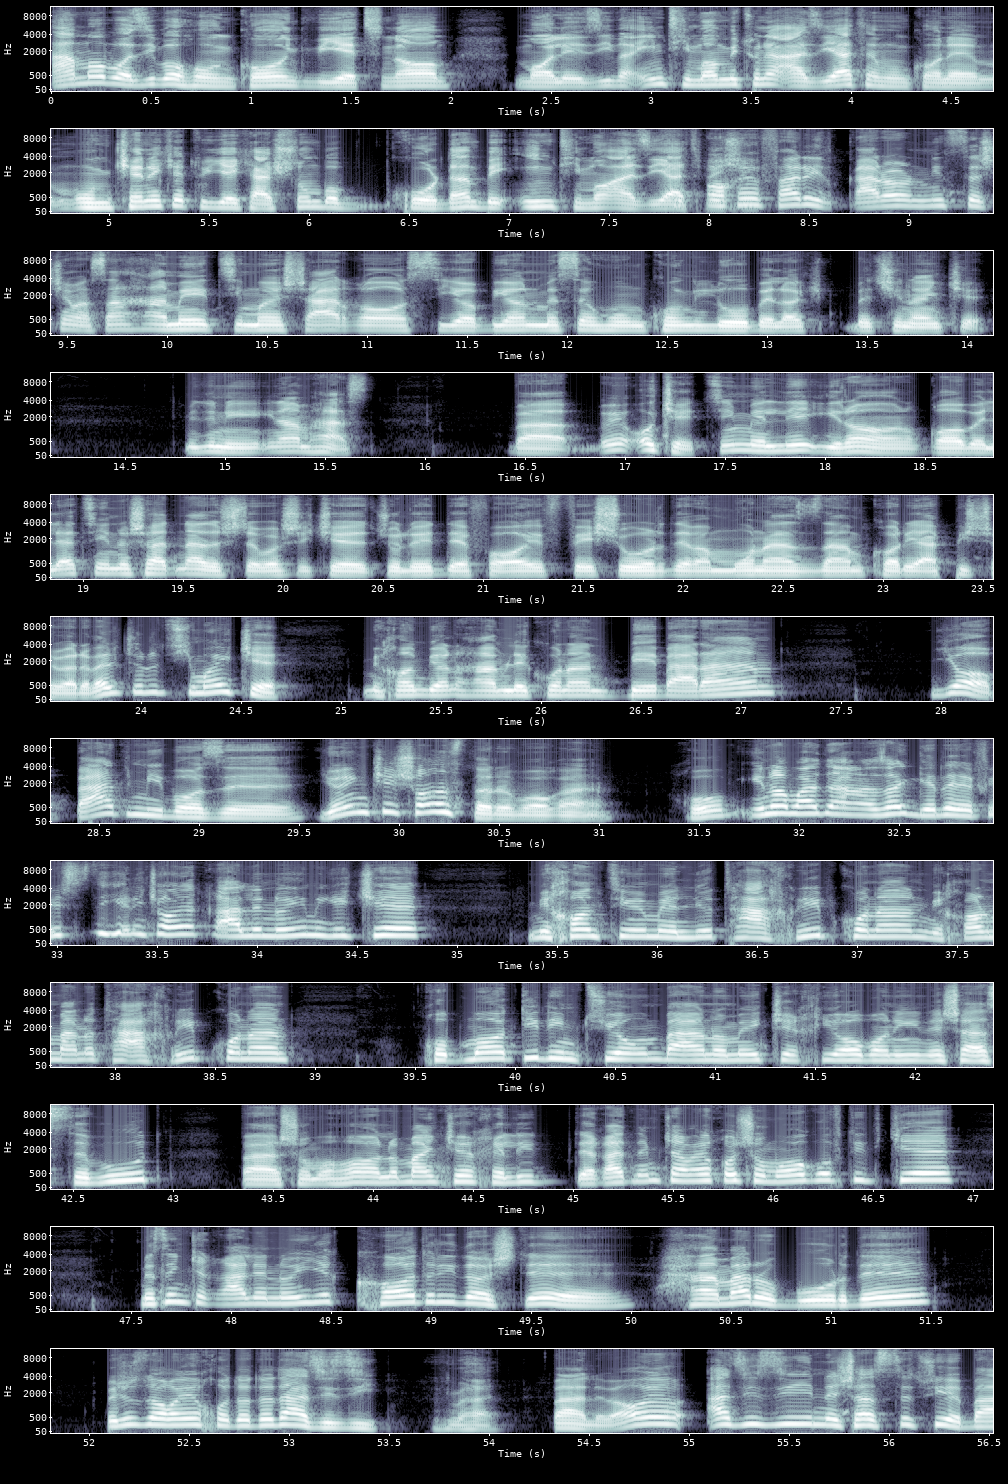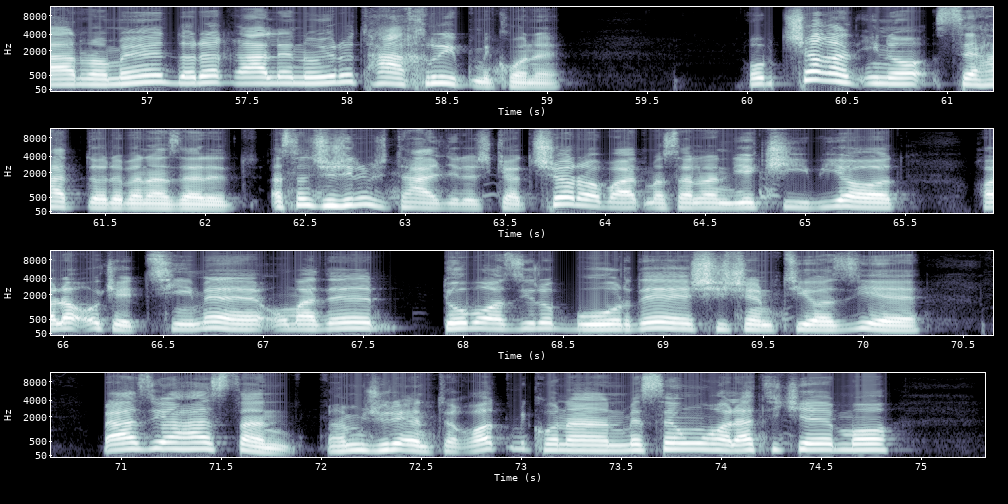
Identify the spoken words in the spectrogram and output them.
اما بازی با هنگ کنگ ویتنام مالزی و این تیما می‌تونه اذیتمون کنه. ممکنه که تو یک هشتم با خوردن به این تیما اذیت بشه آخه فرید قرار نیستش که مثلا همه تیمای شرق آسیا بیان مثل هنگ کنگ لو بلاک بچینن که. می‌دونی؟ این هم هست. و اوکی تیم ملی ایران قابلیت اینو شاید نداشته باشه که جلوی دفاعهای فشرده و منظم کاری از پیش ببره. ولی جلوی تیمایی که می‌خوان بیان حمله کنن ببرن یا بد میبازه یا اینکه شانس داره واقعا. خب اینا باید در نظر گرفت. یه چیز دیگه که آقای میگه که می‌خوان تیم ملی رو تخریب کنن می‌خوان منو تخریب کنن. خب ما دیدیم توی اون برنامه که خیابانی نشسته بود و شماها حالا من که خیلی دقت نمی‌کنم ولی خود شما گفتید که مثل اینکه قلنویی یه کادری داشته همه رو برده به جز آقای خداداد عزیزی. بله. بله آقای عزیزی نشسته توی برنامه داره قلنویی رو تخریب می‌کنه. خب چقدر اینا صحت داره به نظرت؟ اصلا چجوری میشه تحلیلش کرد؟ چرا باید مثلا یکی بیاد؟ حالا اوکی تیمه اومده دو بازی رو برده شیش امتیازیه. بعضیا هستن همینجوری انتقاد می‌کنن. مثل اون حالتی که ما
